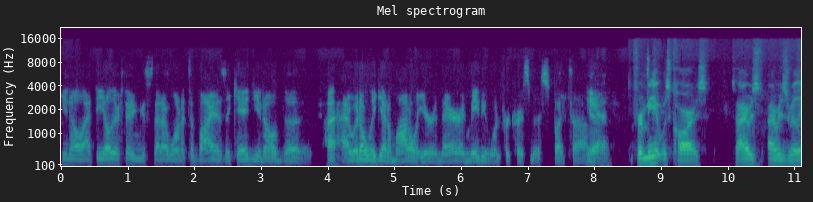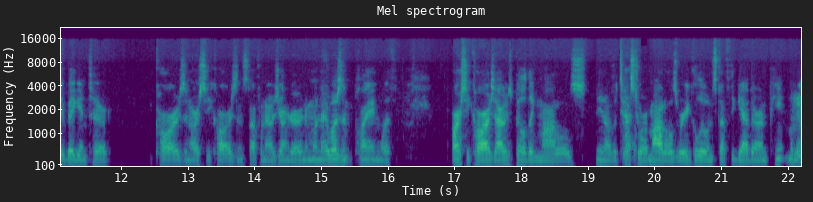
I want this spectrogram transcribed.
you know at the other things that i wanted to buy as a kid you know the i, I would only get a model here and there and maybe one for christmas but um, Yeah. For me it was cars. So I was I was really big into cars and RC cars and stuff when I was younger. And when I wasn't playing with RC cars, I was building models, you know, the Yeah. Testors models where you glue and stuff together and painting the Yeah.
